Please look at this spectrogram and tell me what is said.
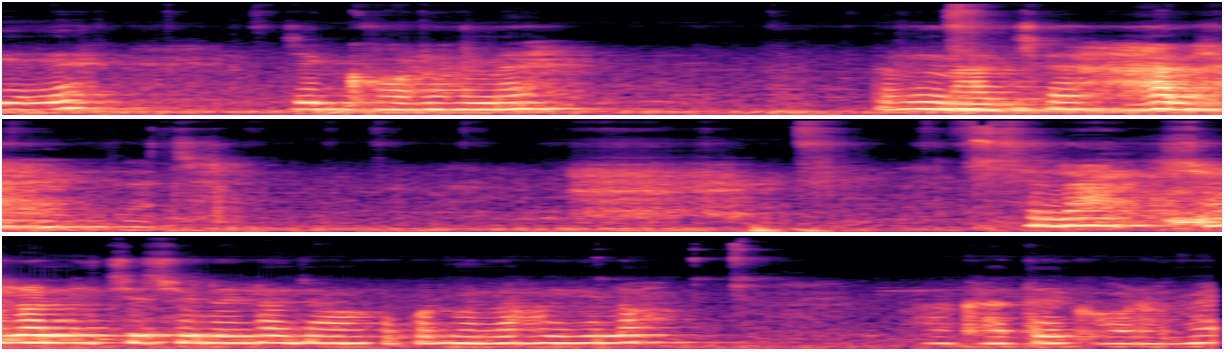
গিয়ে যে গরমে নাচে হাল হয়ে যাচ্ছে। এলাম, চলো নিচে চলে এলাম জামা কাপড় মেলা হয়ে গেল। পাখাতে গরমে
